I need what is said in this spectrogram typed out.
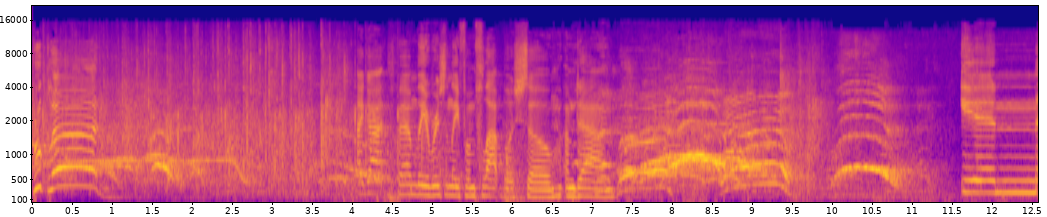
Brooklyn! I got family originally from Flatbush, so I'm down. In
